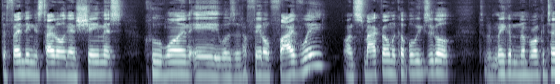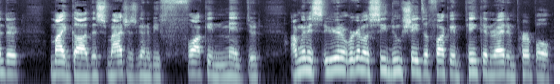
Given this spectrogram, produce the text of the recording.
defending his title against Sheamus, who won a was it a fatal five way on SmackDown a couple weeks ago to make him the number one contender my god, this match is gonna be fucking mint, dude. I'm gonna you're gonna we're gonna see new shades of fucking pink and red and purple,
